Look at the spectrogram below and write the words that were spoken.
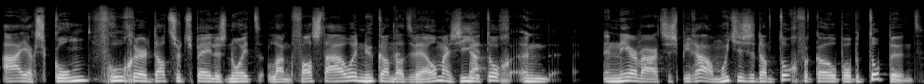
Ajax kon vroeger dat soort spelers nooit lang vasthouden. Nu kan dat wel, maar zie Ja. je toch een, een neerwaartse spiraal. Moet je ze dan toch verkopen op het toppunt?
